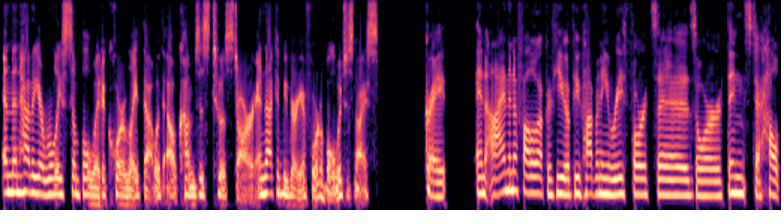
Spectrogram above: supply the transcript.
And then having a really simple way to correlate that with outcomes is to a star. And that can be very affordable, which is nice. Great. And I'm going to follow up with you if you have any resources or things to help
